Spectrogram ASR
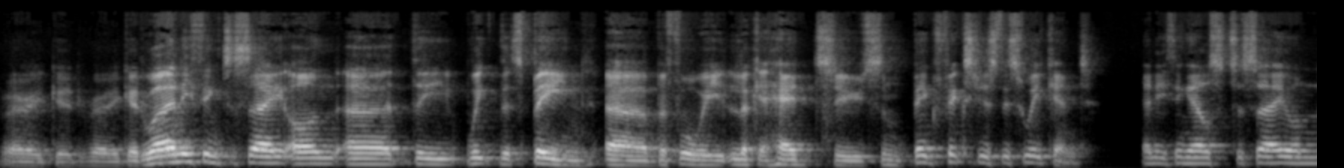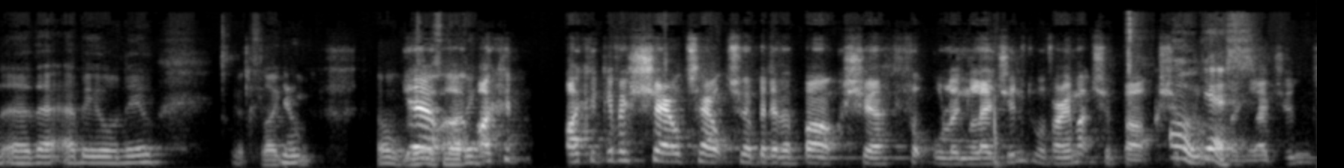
very good, very good. Well, anything to say on uh, the week that's been uh, before we look ahead to some big fixtures this weekend? Anything else to say on uh, that, Abby or Neil? Looks like. Nope. Oh, yeah, I, I, could. I could give a shout out to a bit of a Berkshire footballing legend, well, very much a Berkshire oh, footballing yes. legend,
